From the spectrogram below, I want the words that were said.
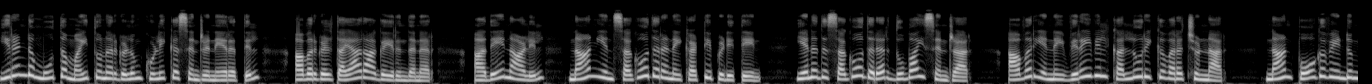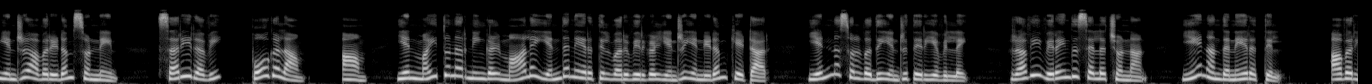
இரண்டு மூத்த மைத்துனர்களும் குளிக்க சென்ற நேரத்தில் அவர்கள் தயாராக இருந்தனர். அதே நாளில் நான் என் சகோதரனை கட்டிப்பிடித்தேன். எனது சகோதரர் துபாய் சென்றார். அவர் என்னை விரைவில் கல்லூரிக்கு வரச் சொன்னார். நான் போக வேண்டும் என்று அவரிடம் சொன்னேன். சரி ரவி போகலாம். ஆம் என் மைத்துனர் நீங்கள் மாலை எந்த நேரத்தில் வருவீர்கள் என்று என்னிடம் கேட்டார். என்ன சொல்வது என்று தெரியவில்லை. ரவி விரைந்து செல்லச் சொன்னான். ஏன் அந்த நேரத்தில்? அவர்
